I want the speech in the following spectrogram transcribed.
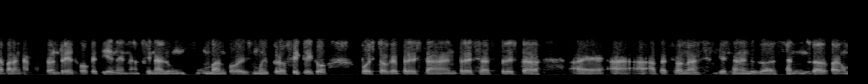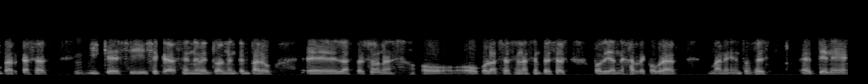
apalancamiento en riesgo que tienen. Al final un, un banco es muy procíclico, puesto que presta a empresas, presta a, personas que se han endeudado, se han endeudado para comprar casas y que si se quedasen eventualmente en paro, eh, las personas o, o colapsasen las empresas podrían dejar de cobrar. ¿vale? Entonces, eh, tiene,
